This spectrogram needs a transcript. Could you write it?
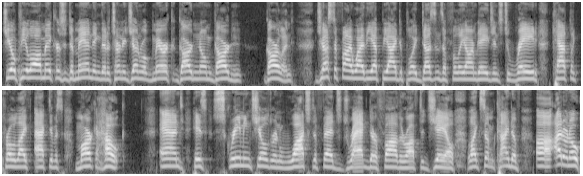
GOP lawmakers are demanding that Attorney General Merrick Garden Garden Garland justify why the FBI deployed dozens of fully armed agents to raid Catholic pro-life activist Mark Houck and his screaming children watch the feds drag their father off to jail like some kind of, uh, I don't know,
